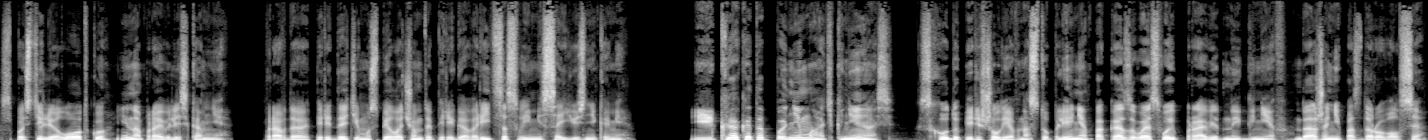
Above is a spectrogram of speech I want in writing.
Спустили лодку и направились ко мне. Правда, перед этим успел о чем-то переговорить со своими союзниками. «И как это понимать, князь?» Сходу перешел я в наступление, показывая свой праведный гнев. Даже не поздоровался.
